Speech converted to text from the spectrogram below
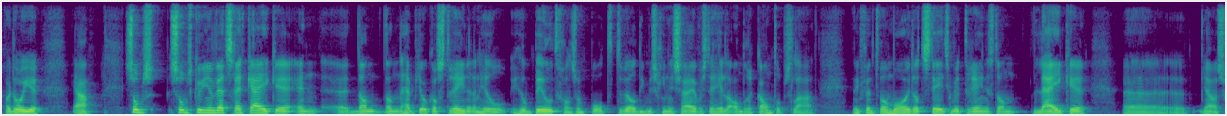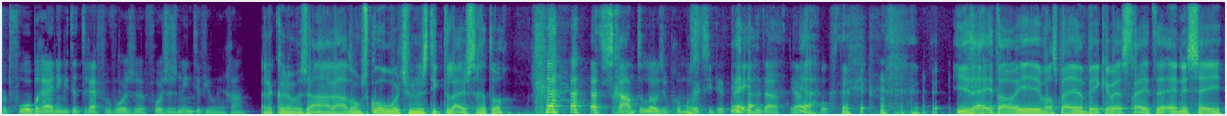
waardoor je, ja, soms, soms kun je een wedstrijd kijken en dan, dan heb je ook als trainer een heel, heel beeld van zo'n pot, terwijl die misschien in cijfers de hele andere kant op slaat. En ik vind het wel mooi dat steeds meer trainers dan lijken ja, soort voorbereidingen te treffen voor ze, voor ze zijn interview ingaan. En dan kunnen we ze aanraden om scoreboardjournalistiek te luisteren, toch? Schaamteloze promotie dit. Nee, inderdaad. Ja, ja. klopt. je zei het al, je was bij een bekerwedstrijd, de NEC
